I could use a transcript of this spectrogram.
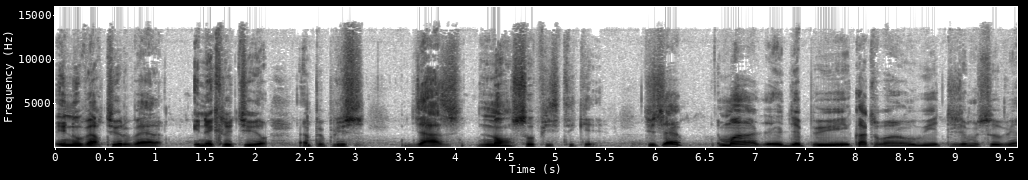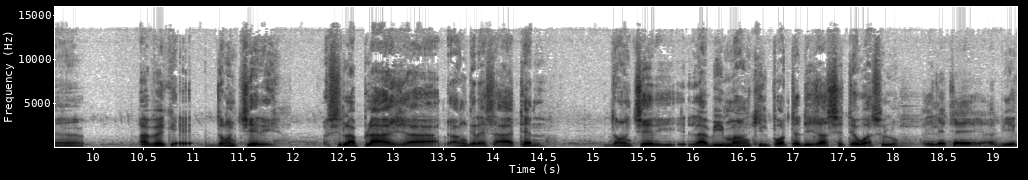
une ouverture vers une écriture un peu plus jazz, non sophistiquée. Tu sais, moi, euh, depuis 88, je me souviens avec Don Cherry, sur la plage en Grèce, à Athènes. Don Cherry, l'habillement qu'il portait déjà, c'était Wassoulou. Il était habillé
